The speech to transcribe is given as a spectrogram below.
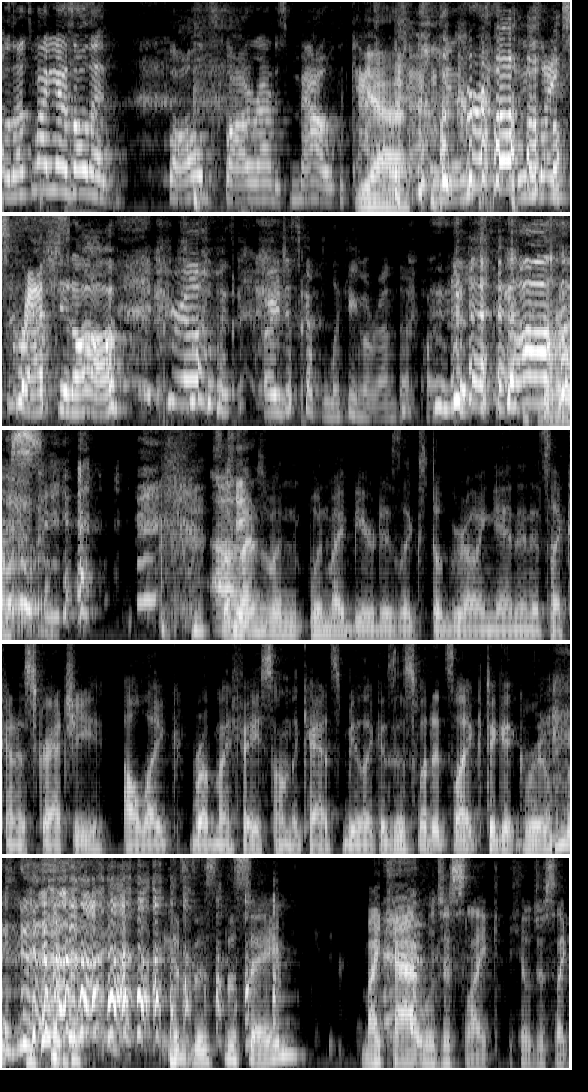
Oh, that's why he has all that bald spot around his mouth. The cat's Yeah. attacking him. He just like scratched it off. Gross. Or I just kept looking around that part. Gross. Sometimes when when my beard is like still growing in and it's like kind of scratchy, I'll like rub my face on the cats and be like, "Is this what it's like to get groomed? is this the same?" My cat will just like he'll just like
